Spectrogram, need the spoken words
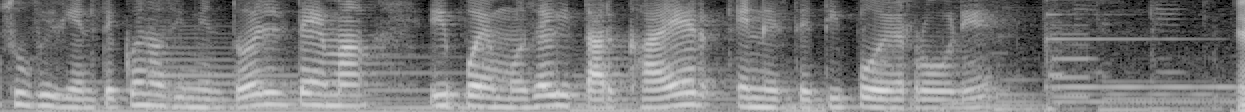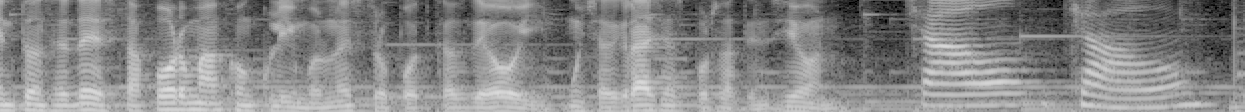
suficiente conocimiento del tema y podemos evitar caer en este tipo de errores. Entonces de esta forma concluimos nuestro podcast de hoy. Muchas gracias por su atención. Chao. Chao.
